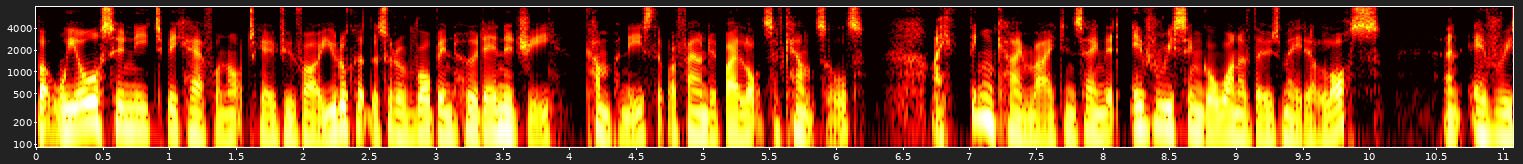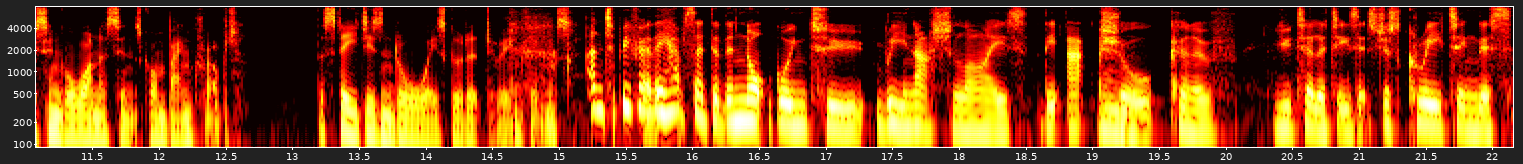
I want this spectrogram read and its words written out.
But we also need to be careful not to go too far. You look at the sort of Robin Hood energy companies that were founded by lots of councils. I think I'm right in saying that every single one of those made a loss, and every single one has since gone bankrupt. The state isn't always good at doing things. And to be fair, they have said that they're not going to renationalise the actual mm. kind of utilities. It's just creating this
